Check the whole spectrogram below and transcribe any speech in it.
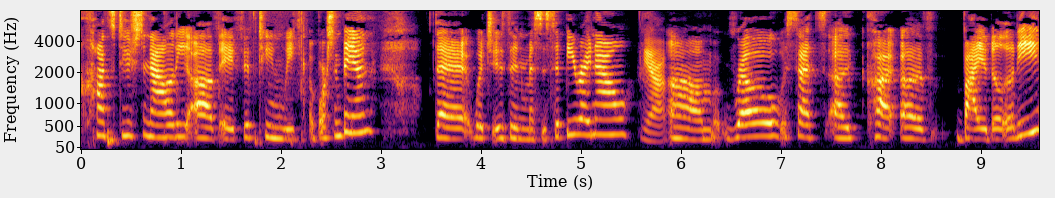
constitutionality of a 15 week abortion ban. That which is in Mississippi right now. Yeah. Um, Roe sets a cut of viability,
